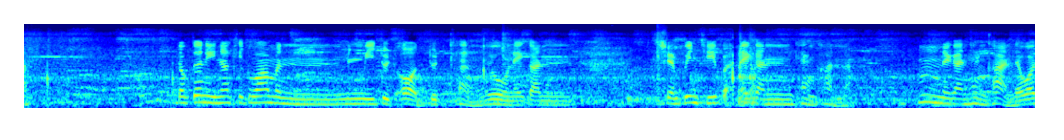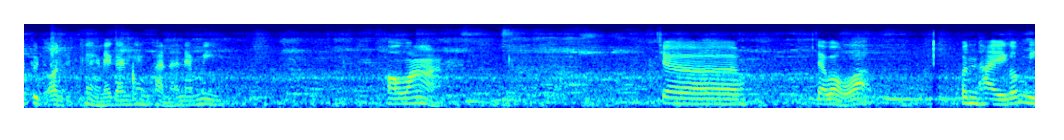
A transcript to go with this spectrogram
นะดรนีน่าคิดว่ามันมันมีจุดอ่อนจุดแข็งอยู่ในการแชมเปี้ยนชิพในการแข่งขันอะในการแข่งขันแต่ว่าจุดอ่อนจุดแข็งในการแข่งขันอันนี้มี เพราะว่า จะจะบอกว่า คนไทยก็มี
